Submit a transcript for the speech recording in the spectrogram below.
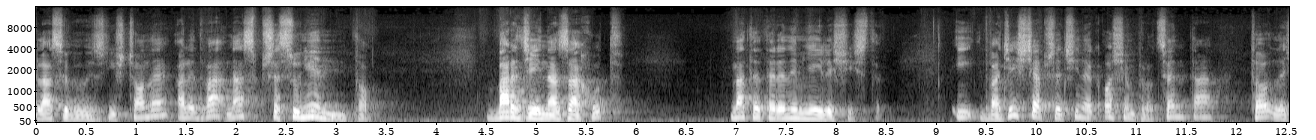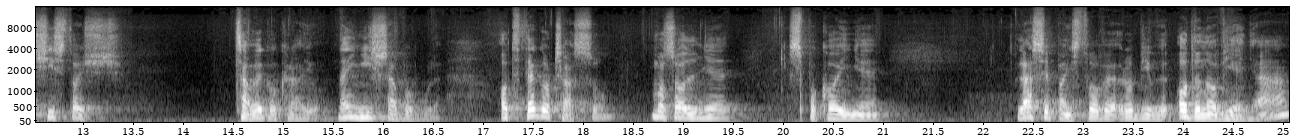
lasy były zniszczone, ale dwa, nas przesunięto bardziej na zachód, na te tereny mniej lesiste. I 20,8% to lesistość całego kraju, najniższa w ogóle. Od tego czasu mozolnie, spokojnie lasy państwowe robiły odnowienia,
